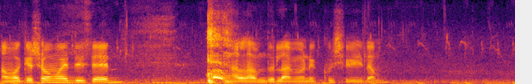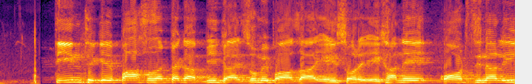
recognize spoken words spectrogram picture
আমাকে সময় দিছেন। আলহামদুলিল্লাহ আমি অনেক খুশি হইলাম। তিন থেকে পাঁচ হাজার টাকা বিঘায় জমি পাওয়া যায় এই সরে এখানে অরিজিনালি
